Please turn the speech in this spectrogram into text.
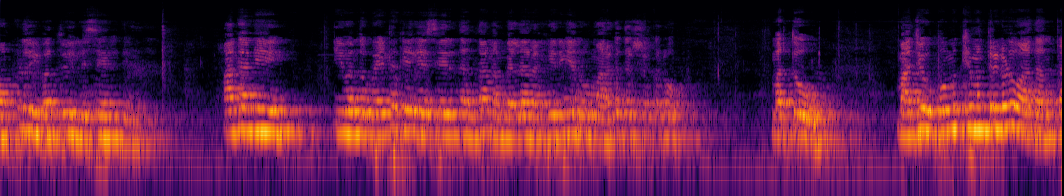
ಮಕ್ಕಳು ಇವತ್ತು ಇಲ್ಲಿ ಸೇರಿದ್ದೇವೆ. ಹಾಗಾಗಿ ಈ ಒಂದು ಬೇಟೆಗೆ ಸೇರಿದಂತ ನಮ್ಮೆಲ್ಲರ ಹಿರಿಯರು, ಮಾರ್ಗದರ್ಶಕರು ಮತ್ತು ಮಾಜಿ ಉಪಮುಖ್ಯಮಂತ್ರಿಗಳು ಆದಂತ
